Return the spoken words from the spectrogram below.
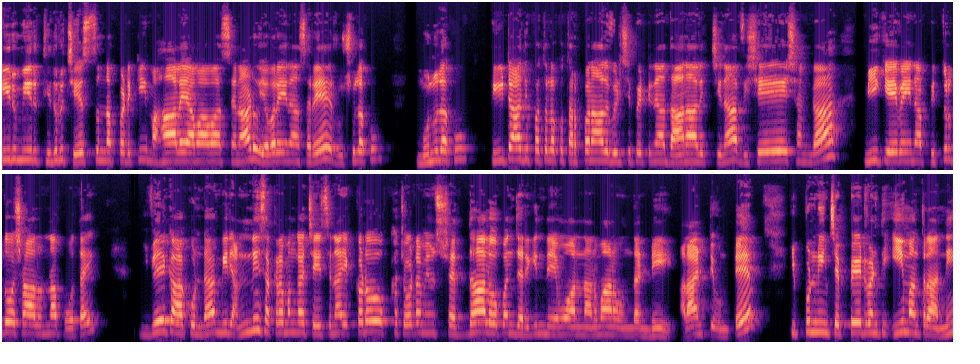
మీరు మీరు తిథులు చేస్తున్నప్పటికీ మహాలయ అమావాస్య నాడు ఎవరైనా సరే ఋషులకు మునులకు పీఠాధిపతులకు తర్పణాలు విడిచిపెట్టిన దానాలు ఇచ్చినా విశేషంగా మీకేవైనా పితృదోషాలున్నా పోతాయి. ఇవే కాకుండా మీరు అన్ని సక్రమంగా చేసినా ఎక్కడో ఒక్క చోట మేము శ్రద్ధాలోపం జరిగిందేమో అన్న అనుమానం ఉందండి. అలాంటి ఉంటే ఇప్పుడు నేను చెప్పేటువంటి ఈ మంత్రాన్ని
